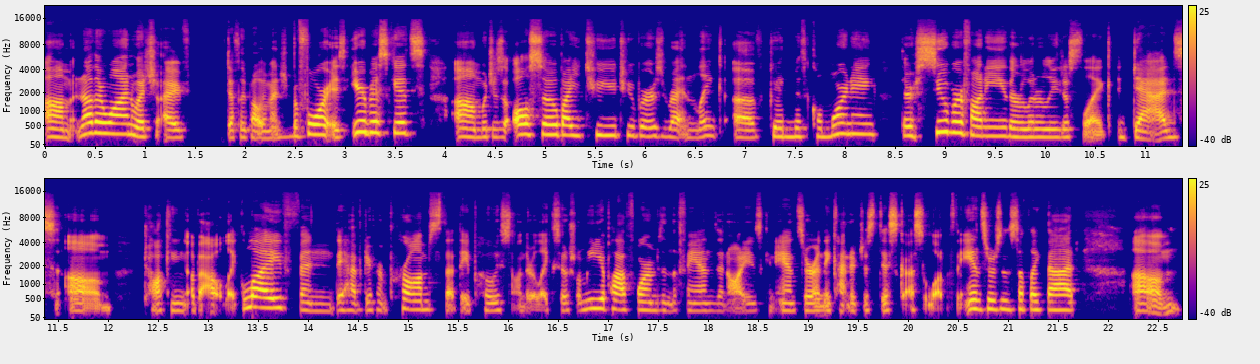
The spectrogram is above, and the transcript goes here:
Um, another one, which I've definitely probably mentioned before, is Ear Biscuits, um, which is also by two YouTubers, Rhett and Link of Good Mythical Morning. They're super funny. They're literally just like dads. Um, talking about like life and they have different prompts that they post on their like social media platforms and the fans and audience can answer and they kind of just discuss a lot of the answers and stuff like that. Um,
